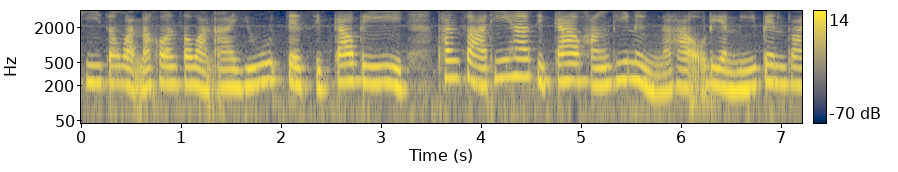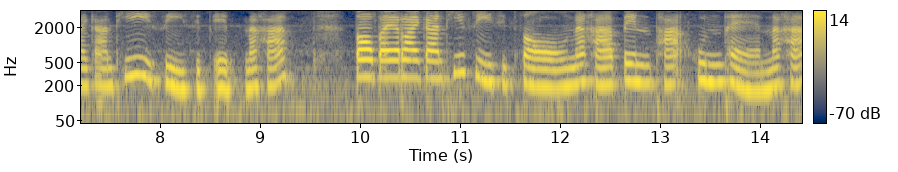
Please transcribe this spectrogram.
คีจังหวัดนครสวรรค์อายุ 79 ปี พรรษาที่ 59 ครั้งที่ 1 นะคะ เหรียญนนี้เป็นรายการที่ 41 นะคะ ต่อไปรายการที่ 42 นะคะ เป็นพระคุณแผนนะคะ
